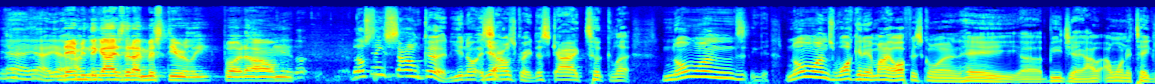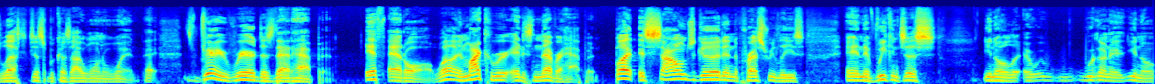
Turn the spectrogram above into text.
Yeah, yeah, yeah. Naming I mean, the guys that I miss dearly, but um. Yeah, those things sound good. You know, it yeah. sounds great. This guy took. Le- no one's no one's walking in my office going, "Hey, uh, BJ, I, I want to take less just because I want to win." That, it's very rare does that happen, if at all. Well, in my career, it has never happened, but it sounds good in the press release, and if we can just, you know, we're gonna, you know,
